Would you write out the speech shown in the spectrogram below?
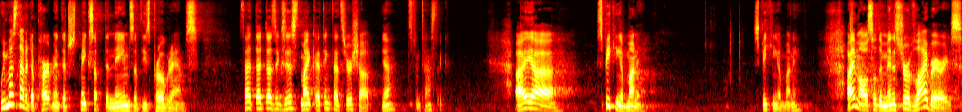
We must have a department that just makes up the names of these programs. That, that does exist, Mike. I think that's your shop. Yeah, it's fantastic. I, uh, speaking of money, speaking of money, I'm also the Minister of Libraries.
